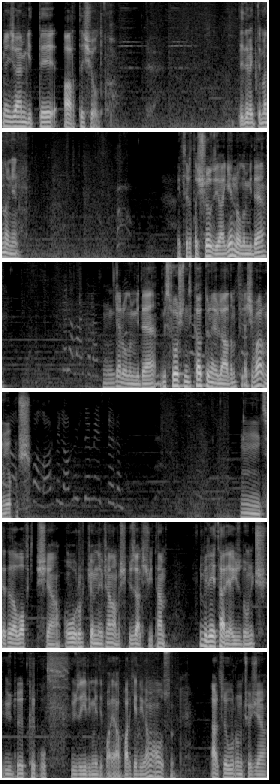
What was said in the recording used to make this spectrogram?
Mecem gitti. Artı şey olduk. Dedim ettim ben oynayın. Hefteri taşıyoruz ya. Gelin oğlum bir de. Gel oğlum bir de. Miss Fortune dikkat dön evladım. Flash'ı var mı? Yokmuş. Hmm, sete de buff gitmiş ya. O ruh gömleği falan almış. Güzel şu item. Şunu bile yeter ya. %13, %40, uf, %27 bayağı fark ediyor ama olsun. Her türlü vururum çocuğa.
